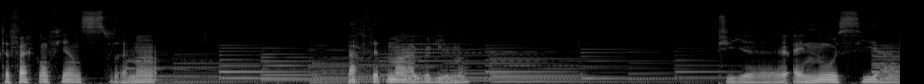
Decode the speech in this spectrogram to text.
te faire confiance vraiment parfaitement aveuglément. Puis euh, aide-nous aussi à,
